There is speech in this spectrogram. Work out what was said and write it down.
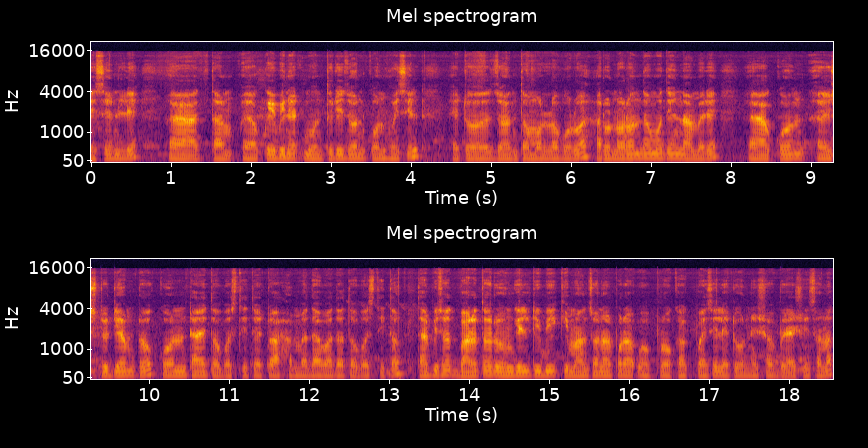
ৰিচেণ্টলি তাৰ কেবিনেট মন্ত্ৰীজন কোন হৈছিল? এইটো জয়ন্ত মল্ল বৰুৱা আৰু নৰেন্দ্ৰ মোদীৰ নামেৰে কোন ষ্টেডিয়ামটো কোন ঠাইত অৱস্থিত এইটো আহমেদাবাদত অৱস্থিত। তাৰপিছত ভাৰতৰ ৰংগিল টিভি কিমান চনৰ পৰা প্ৰকাশ পাইছিল এইটো ঊনৈছশ বিৰাশী চনত।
